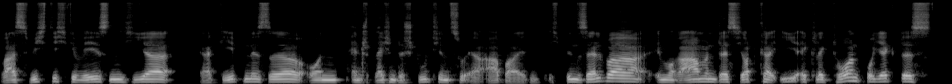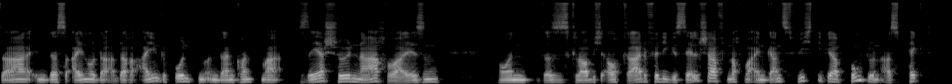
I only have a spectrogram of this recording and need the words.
war es wichtig gewesen, hier Ergebnisse und entsprechende Studien zu erarbeiten. Ich bin selber im Rahmen des JKI-Eklektorenprojektes da in das ein oder andere eingebunden und dann konnte man sehr schön nachweisen, und das ist, glaube ich, auch gerade für die Gesellschaft nochmal ein ganz wichtiger Punkt und Aspekt,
